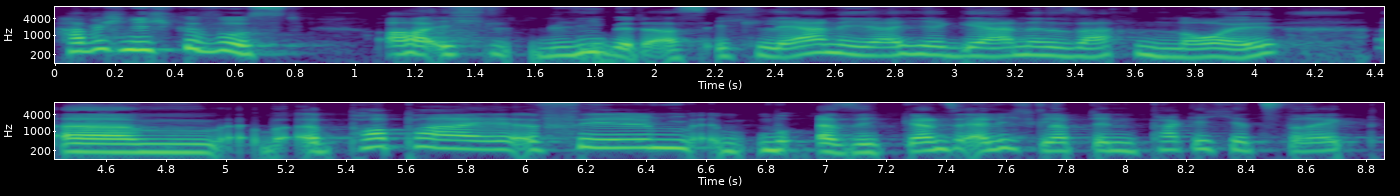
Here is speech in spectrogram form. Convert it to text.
habe ich nicht gewusst. Oh, ich liebe das. Ich lerne ja hier gerne Sachen neu. Ähm, Popeye-Film, also ich, ganz ehrlich, ich glaube, den packe ich jetzt direkt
